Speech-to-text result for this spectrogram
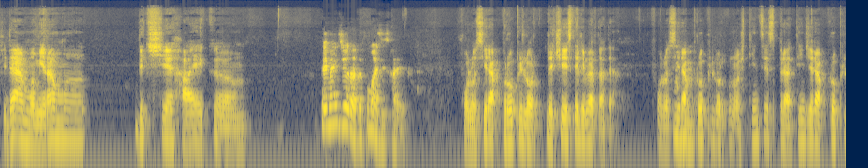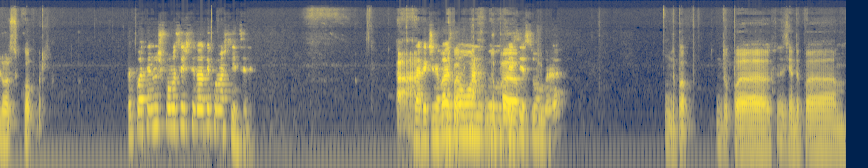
și de-aia mă miram uh, de ce Hayek... Uh, păi mai zi o dată, cum a zis Hayek? Folosirea propriilor... De ce este libertatea? Folosirea uh-huh. propriilor cunoștințe spre atingerea propriilor scopuri. Păi poate nu-și folosește toate cunoștințele. A, Dacă cineva după, îți dă o, da, după, o chestie sumbră... După, după, să zicem, după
